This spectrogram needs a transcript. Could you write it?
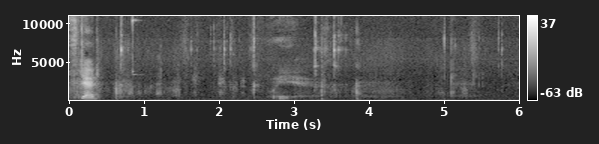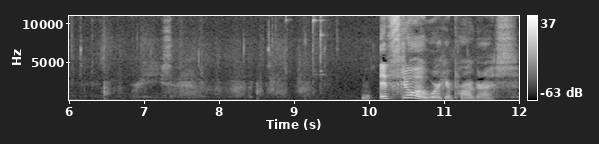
It's dead. It's still a work in progress.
